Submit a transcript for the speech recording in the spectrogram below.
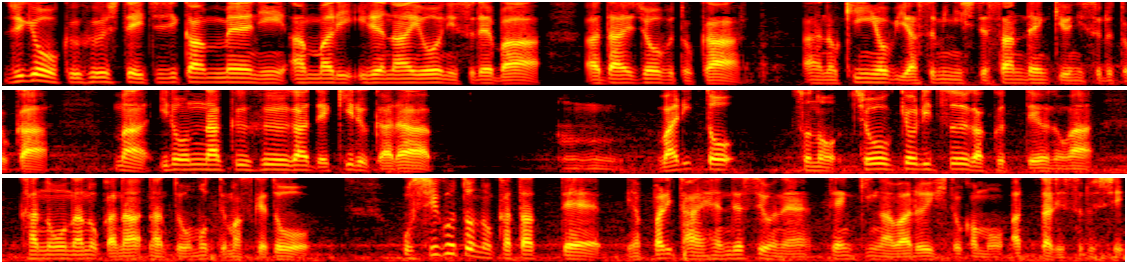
授業を工夫して1時間目にあんまり入れないようにすれば大丈夫とか、あの金曜日休みにして3連休にするとか、まあいろんな工夫ができるから、うん、割とその長距離通学っていうのが可能なのかななんて思ってますけど、お仕事の方ってやっぱり大変ですよね。天気が悪い日とかもあったりするし。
